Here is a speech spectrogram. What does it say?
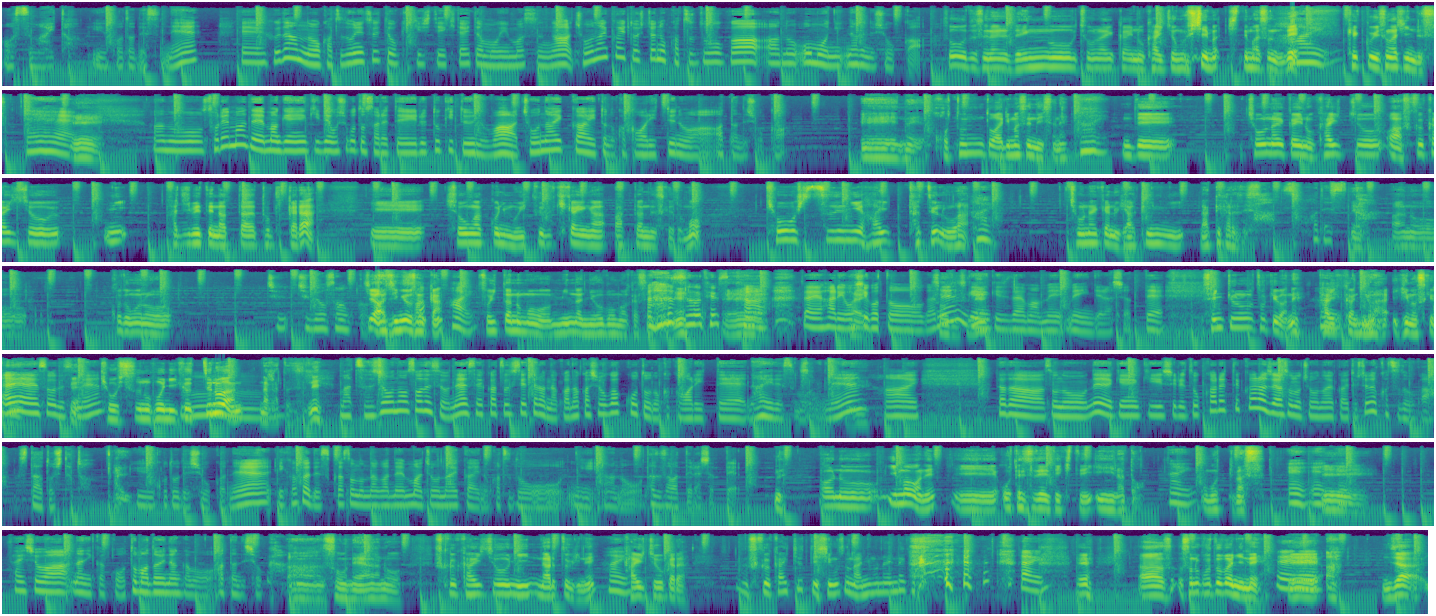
お住まいということですね、はい、えー、普段の活動についてお聞きしていきたいと思いますが町内会としての活動があの主になるんでしょうか？そうですね。連合町内会の会長もしてましてますんで、はい、結構忙しいんです、えー、えーあのそれまで、まあ、現役でお仕事されている時というのは町内会との関わりっていうのはあったんでしょうか？えーね、ほとんどありませんでしたね。はい、で町内会の会長あ副会長に初めてなった時から、えー、小学校にも行く機会があったんですけども教室に入ったというのは、はい、町内会の役員になってからです。あそうですか、あの子供の授業参加じゃあ授業参加、はい、そういったのもみんな女房任せて、ね、そうですか、えー、じゃあやはりお仕事がねはい、ね。現役時代まあメメインでいらっしゃって。選挙の時はね体育館には行きますけども、はい、えー、そうですね、教室の方に行くっていうのはなかったですね。まあ通常のそうですよね。生活してたらなかなか小学校との関わりってないですもんね、ね、はいただそのね現役退かれてからじゃあその町内会としての活動がスタートしたとい。うことでしょうかね、はい、いかがですか？その長年まあ町内会の活動にあの携わっていらっしゃって。ね。あの今はね、えー、お手伝いできていいなと思ってます。はい、ええええ。最初は何かこう戸惑いなんかもあったんでしょうか？あそうね。あの副会長になる時ね、はい、会長から副会長って仕事何もないんだから はい、えあその言葉にね、えー、えー、あじゃあ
